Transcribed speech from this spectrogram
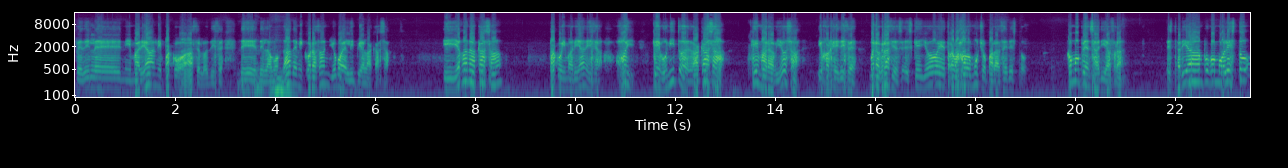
pedirle ni María ni Paco a hacerlo. Dice, de, de, la bondad de mi corazón yo voy a limpiar la casa. Y llegan a casa, Paco y María, y dicen, ¡ay, qué bonito es la casa! ¡Qué maravillosa! Y Jorge dice, bueno, gracias, es que yo he trabajado mucho para hacer esto. ¿Cómo pensaría Fran? ¿Estaría un poco molesto?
